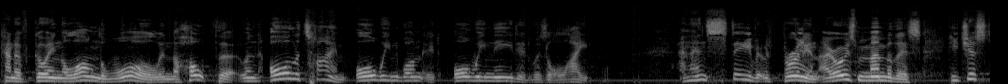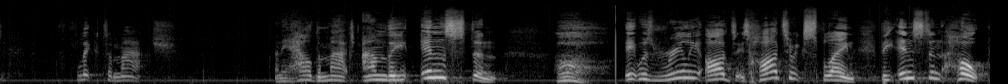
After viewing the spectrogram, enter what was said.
kind of going along the wall in the hope that when all the time, all we wanted, all we needed was light. And then Steve, it was brilliant. I always remember this. He just flicked a match. And he held the match. And the instant, oh, it was really odd. It's hard to explain. The instant hope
